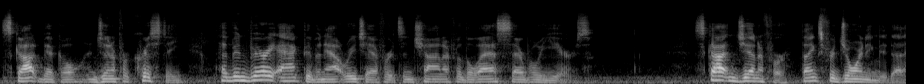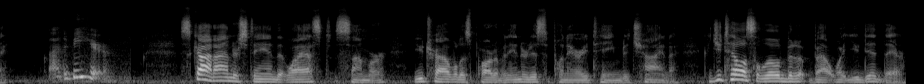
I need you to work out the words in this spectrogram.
Scott Bickel and Jennifer Christy, have been very active in outreach efforts in China for the last several years. Scott and Jennifer, thanks for joining today. Glad to be here. Scott, I understand that last summer you traveled as part of an interdisciplinary team to China. Could you tell us a little bit about what you did there?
